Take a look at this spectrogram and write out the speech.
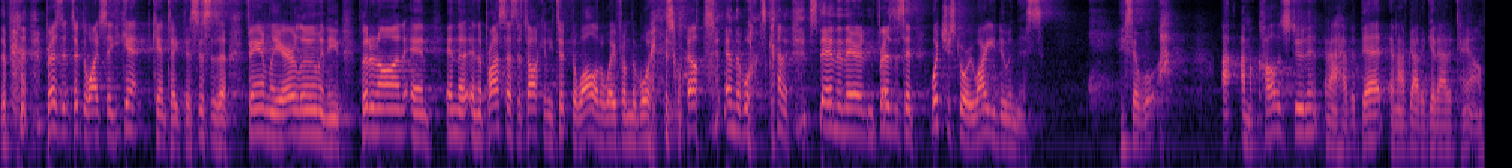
the president took the watch and said, You can't, can't take this. This is a family heirloom. And he put it on. And in the, in the process of talking, he took the wallet away from the boy as well. And the boy was kind of standing there. And the president said, What's your story? Why are you doing this? He said, Well, I, I'm a college student and I have a debt and I've got to get out of town.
